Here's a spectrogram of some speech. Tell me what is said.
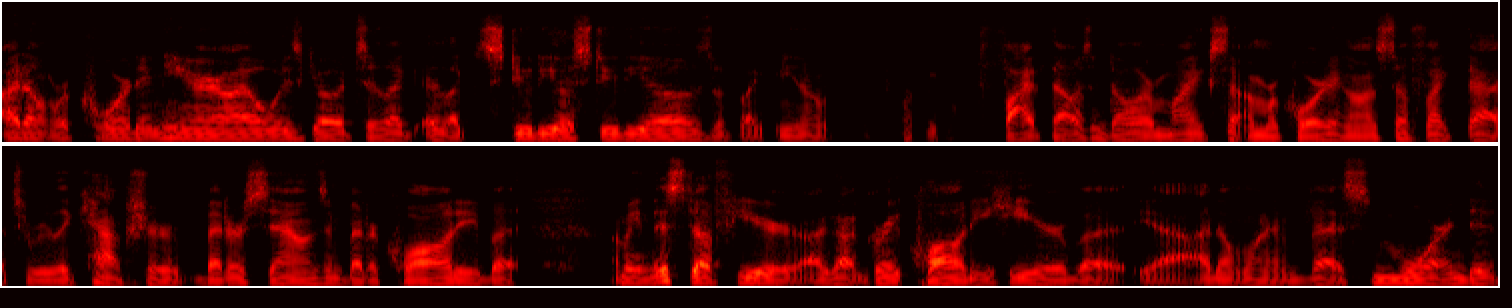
i don't record in here i always go to like uh, like studio studios with like you know five thousand dollar mics that I'm recording on, stuff like that, to really capture better sounds and better quality. But I mean, this stuff here, I got great quality here, but yeah, I don't want to invest more into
